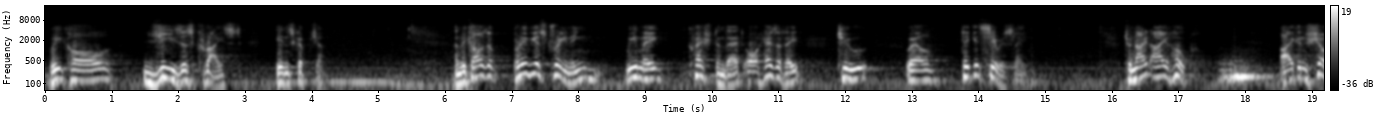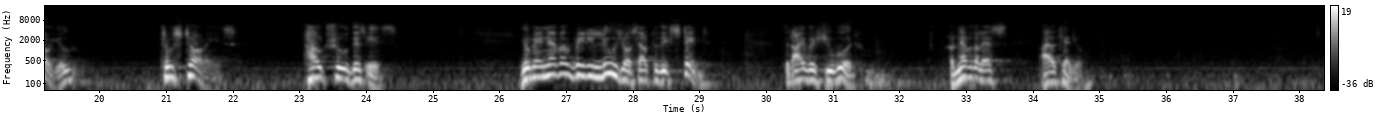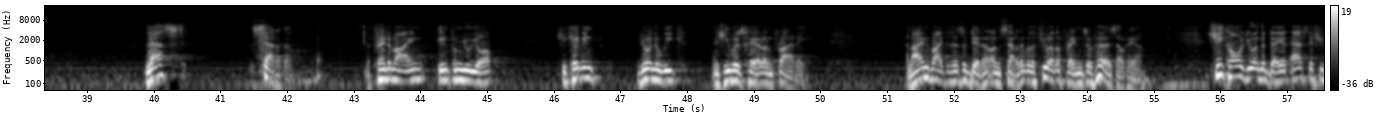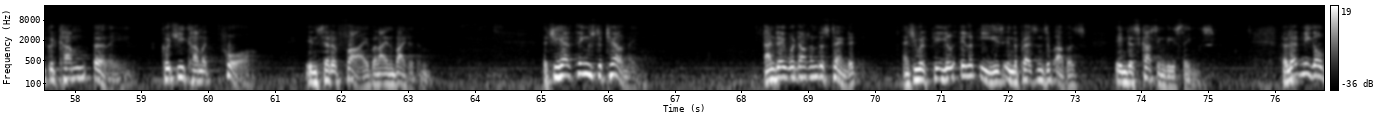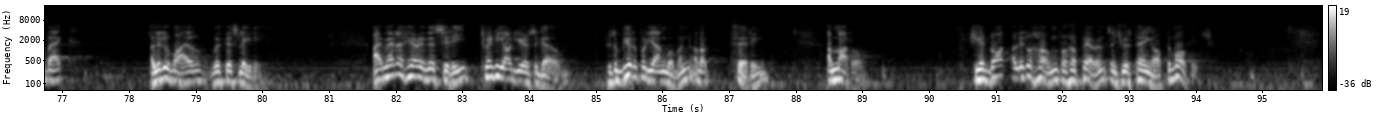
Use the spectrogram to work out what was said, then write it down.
we call Jesus Christ in Scripture. And because of previous training, we may question that or hesitate to, well, take it seriously. Tonight, I hope I can show you through stories how true this is. You may never really lose yourself to the extent that I wish you would, but nevertheless, I'll tell you. Last Saturday, a friend of mine in from New York, she came in during the week and she was here on Friday. And I invited her to dinner on Saturday with a few other friends of hers out here. She called you during the day and asked if she could come early. Could she come at four instead of five when I invited them? That she had things to tell me and they would not understand it, and she would feel ill at ease in the presence of others in discussing these things. Now let me go back a little while with this lady. I met her here in this city 20 odd years ago. She was a beautiful young woman, about 30, a model. She had bought a little home for her parents and she was paying off the mortgage.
